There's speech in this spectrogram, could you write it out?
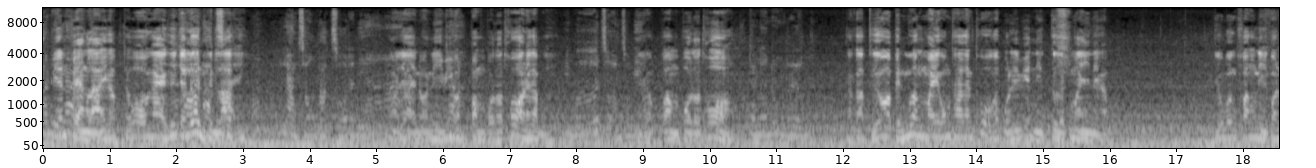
อันเปนี้ลี่ยนแปลงหลายครับถ้าว่าง่ายๆคือเจะเลื่อนขึ้นหลายร้านทรงผักสดอันเนี้ยอ๋อย่ายเนอนนี่มีหมดปั๊มปตทนะครับนี่มีเบิร์ดส่วนส่วนนี้นี่ครับปั๊มปตทเจริญรุ่งเรือง นะครับ ถือว่าเป็นเมืองใหม่ของทางกันทั่วครับบริเวณนี้เกิดใหม่นี่ครับ เดี๋ยวเบิ้งฟังนี่ก่อน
